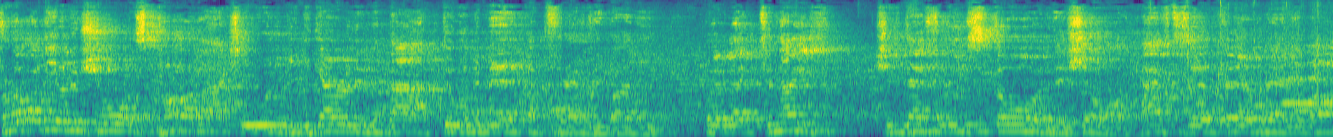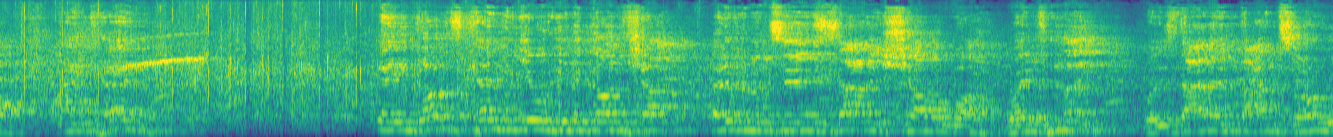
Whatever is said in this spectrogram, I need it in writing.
for all the other shows, Paul actually would be the girl in the back doing the makeup for everybody. But like tonight, she definitely stole the show. I have to say, fair play to Paul. And Ken, in golf, Ken, when you hit a golf shot, everyone says, is that a shot or what? Well, tonight, was that a dance or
